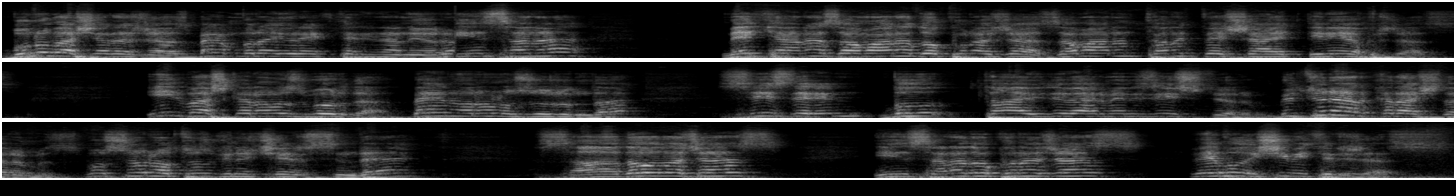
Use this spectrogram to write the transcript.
bunu başaracağız. Ben buna yürekten inanıyorum. İnsana, mekana, zamana dokunacağız. Zamanın tanık ve şahitliğini yapacağız. İl başkanımız burada. Ben onun huzurunda sizlerin bu taahhüdü vermenizi istiyorum. Bütün arkadaşlarımız bu son 30 gün içerisinde sahada olacağız. insana dokunacağız ve bu işi bitireceğiz.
